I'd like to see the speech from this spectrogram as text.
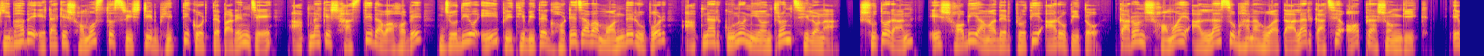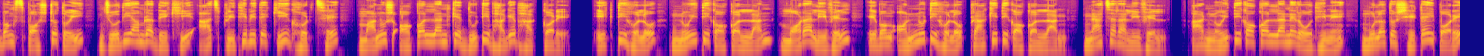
কীভাবে এটাকে সমস্ত সৃষ্টির ভিত্তি করতে পারেন যে আপনাকে শাস্তি দেওয়া হবে, যদিও এই পৃথিবীতে ঘটে যাওয়া মন্দের উপর আপনার কোনো নিয়ন্ত্রণ ছিল না। সুতরাং এ সবই আমাদের প্রতি আরোপিত, কারণ সময় আল্লাহ সুবহানাহুয়া তালার কাছে অপ্রাসঙ্গিক। এবং স্পষ্টতই, যদি আমরা দেখি আজ পৃথিবীতে কি ঘটছে, মানুষ অকল্যাণকে দুটি ভাগে ভাগ করে। একটি হল নৈতিক অকল্যাণ, মরা লিভেল এবং অন্যটি হল প্রাকৃতিক অকল্যাণ ন্যাচারাল লিভেল আর নৈতিক অকল্যাণের অধীনে মূলত সেটাই পড়ে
